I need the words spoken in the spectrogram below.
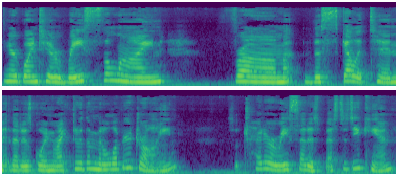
and you're going to erase the line from the skeleton that is going right through the middle of your drawing. So try to erase that as best as you can.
